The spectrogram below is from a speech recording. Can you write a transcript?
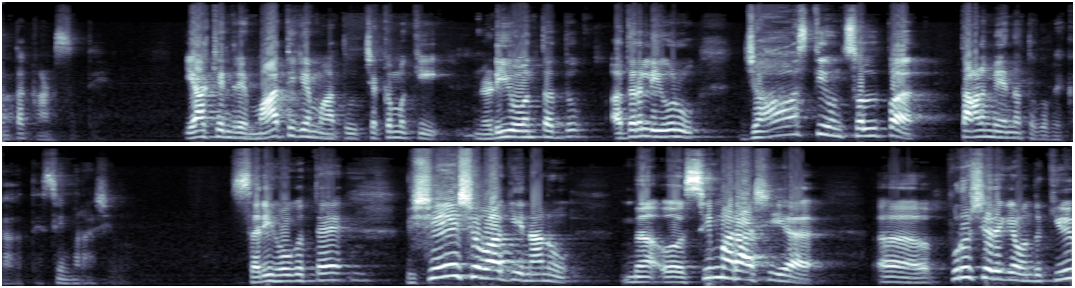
ಅಂತ ಕಾಣಿಸುತ್ತೆ. ಯಾಕೆಂದರೆ ಮಾತಿಗೆ ಮಾತು ಚಕಮಕಿ ನಡೆಯುವಂಥದ್ದು, ಅದರಲ್ಲಿ ಇವರು ಜಾಸ್ತಿ ಒಂದು ಸ್ವಲ್ಪ ತಾಳ್ಮೆಯನ್ನು ತಗೋಬೇಕಾಗತ್ತೆ ಸಿಂಹರಾಶಿಯವರು. ಸರಿ ಹೋಗುತ್ತೆ. ವಿಶೇಷವಾಗಿ ನಾನು ಸಿಂಹರಾಶಿಯ ಪುರುಷರಿಗೆ ಒಂದು ಕಿವಿ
